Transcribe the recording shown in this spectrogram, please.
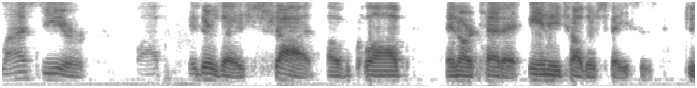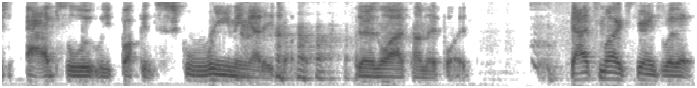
Last year, there's a shot of Klopp and Arteta in each other's faces just absolutely fucking screaming at each other during the last time they played. That's my experience with it.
